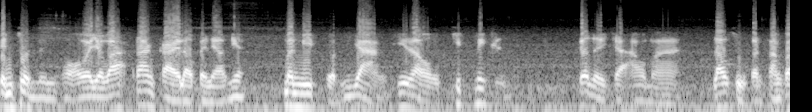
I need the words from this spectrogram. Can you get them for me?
ป็นส่วนหนึ่งของอวัยวะร่างกายเราไปแล้วเนี่ย มันมีผลอย่างที่เราคิดไม่ถึง ก็เลยจะเอามาเล่าสู่กันฟังก็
